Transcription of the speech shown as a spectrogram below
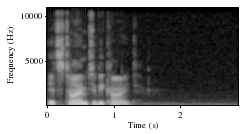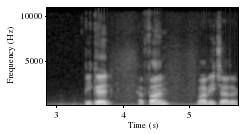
It's time to be kind. Be good, have fun, love each other.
